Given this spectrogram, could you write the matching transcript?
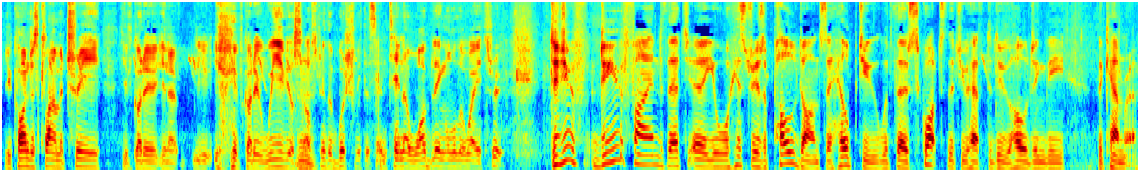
you can't just climb a tree. You've got to, you know, you, you've got to weave yourself through the bush with this antenna wobbling all the way through. Did you do you find that uh, your history as a pole dancer helped you with those squats that you have to do holding the the camera?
